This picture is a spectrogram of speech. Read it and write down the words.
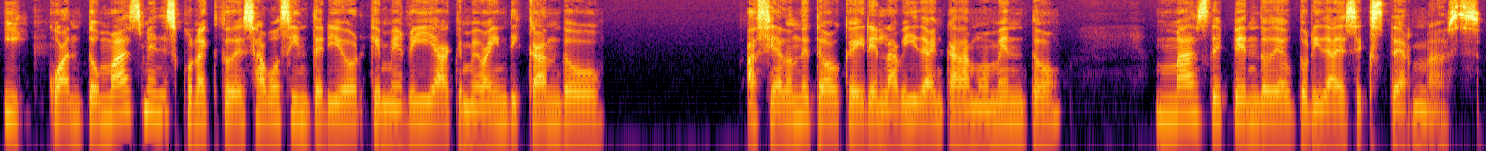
Y cuanto más me desconecto de esa voz interior que me guía, que me va indicando hacia dónde tengo que ir en la vida en cada momento, más dependo de autoridades externas,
